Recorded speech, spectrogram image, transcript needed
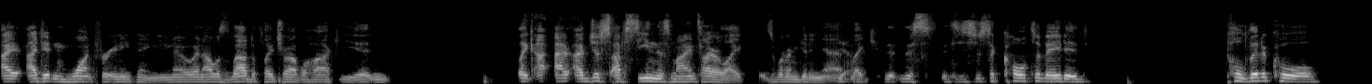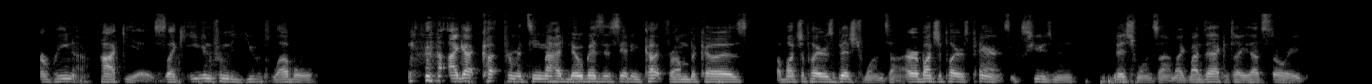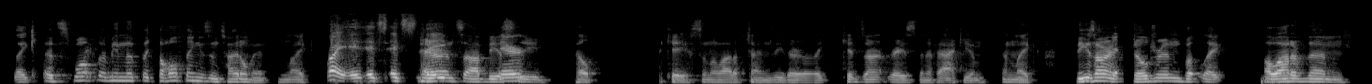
I I didn't want for anything, you know, and I was allowed to play travel hockey and. Like I, I've just I've seen this my entire life is what I'm getting at. Yeah. Like this, it's just a cultivated political arena hockey is. Like even from the youth level, I got cut from a team I had no business getting cut from because a bunch of players bitched one time, or a bunch of players' parents, excuse me, bitched one time. Like my dad can tell you that story. Like it's well i mean the, like the whole thing is entitlement and like right, it, it's it's they, parents obviously help the case and a lot of times either like kids aren't raised in a vacuum and like these aren't Yeah. children but like a lot of them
